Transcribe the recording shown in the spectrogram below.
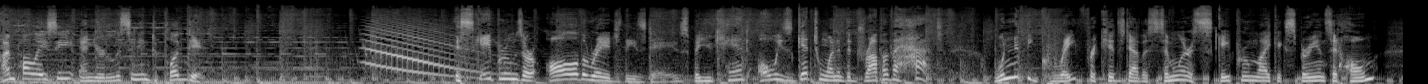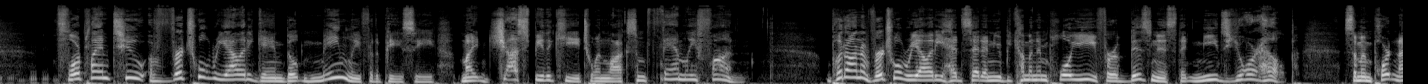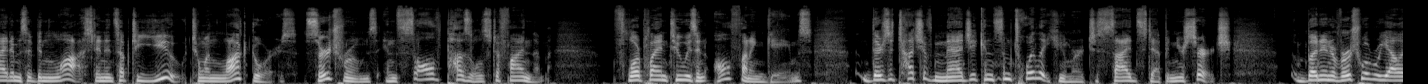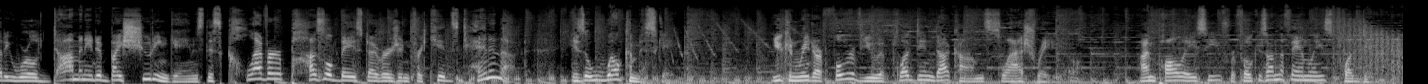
I'm Paul Asay, and you're listening to Plugged In. Escape rooms are all the rage these days, but you can't always get to one at the drop of a hat. Wouldn't it be great for kids to have a similar escape room like experience at home? Floorplan 2, a virtual reality game built mainly for the PC, might just be the key to unlock some family fun. Put on a virtual reality headset and you become an employee for a business that needs your help. Some important items have been lost, and it's up to you to unlock doors, search rooms, and solve puzzles to find them. Floorplan 2 isn't all fun and games. There's a touch of magic and some toilet humor to sidestep in your search. But in a virtual reality world dominated by shooting games, this clever puzzle based diversion for kids 10 and up is a welcome escape. You can read our full review at pluggedin.com slash radio. I'm Paul Asay for Focus on the Family's Plugged In.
